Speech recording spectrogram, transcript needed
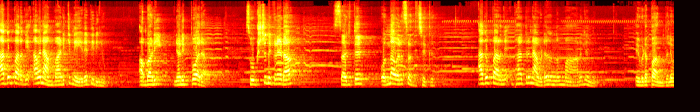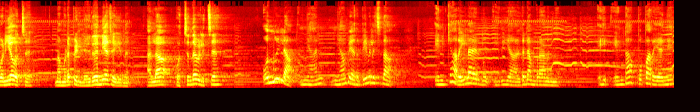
അതും പറഞ്ഞ് അവൻ അമ്പാടിക്ക് നേരെ തിരിഞ്ഞു. അമ്പാടി ഞാൻ ഇപ്പോൾ വരാം. സൂക്ഷിച്ചു നിൽക്കണേടാ സജിത്തെ ഒന്ന് അവനെ ശ്രദ്ധിച്ചേക്ക്. അത് പറഞ്ഞ് ഭദ്രൻ അവിടെ നിന്നും മാറി നിന്നു. ഇവിടെ പന്തൽ പണിയാ വച്ചേ നമ്മുടെ പിള്ളേര് തന്നെയാ ചെയ്യുന്നത് അല്ല കൊച്ചെന്താ വിളിച്ചേ? ഒന്നുമില്ല ഞാൻ ഞാൻ വെറുതെ വിളിച്ചതാ. എനിക്കറിയില്ലായിരുന്നു ഇത് ഇയാളുടെ നമ്പറാണെന്ന്. എന്താ അപ്പോൾ പറയാഞ്ഞേ?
